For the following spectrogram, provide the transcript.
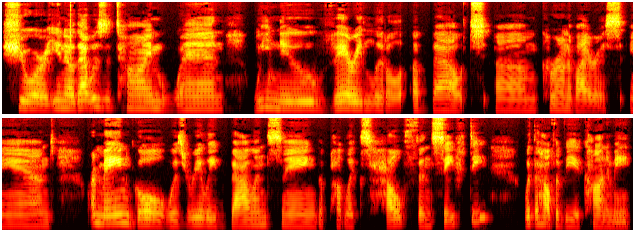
Sure. You know, that was a time when we knew very little about um, coronavirus. And our main goal was really balancing the public's health and safety with the health of the economy.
